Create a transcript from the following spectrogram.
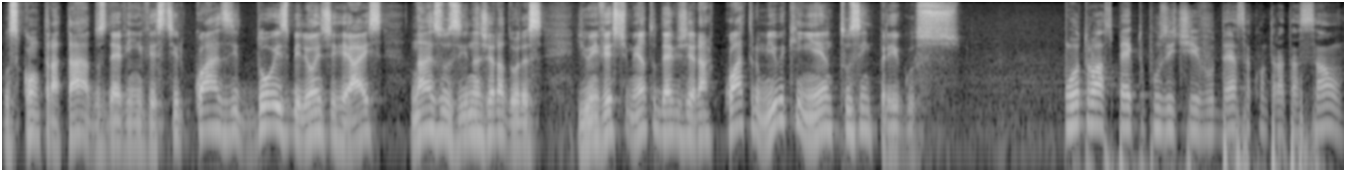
Os contratados devem investir quase 2 bilhões de reais nas usinas geradoras e o investimento deve gerar 4.500 empregos. Um outro aspecto positivo dessa contratação,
